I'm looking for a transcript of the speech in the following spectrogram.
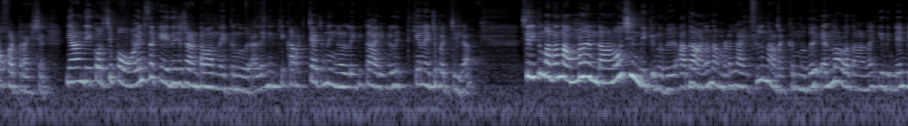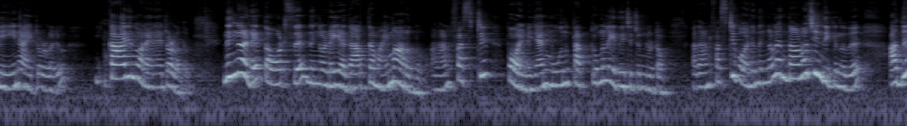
ഓഫ് അട്രാക്ഷൻ ഞാൻ ദേ കുറച്ച് പോയിന്റ്സ് ഒക്കെ എഴുതിച്ചിട്ടാണ് കേട്ടോ വന്നേക്കുന്നത്. അല്ലെങ്കിൽ എനിക്ക് കറക്റ്റായിട്ട് നിങ്ങളിലേക്ക് കാര്യങ്ങൾ എത്തിക്കാനായിട്ട് പറ്റില്ല. ശരിക്കും പറഞ്ഞാൽ നമ്മൾ എന്താണോ ചിന്തിക്കുന്നത് അതാണ് നമ്മുടെ ലൈഫിൽ നടക്കുന്നത് എന്നുള്ളതാണ് ഇതിന്റെ മെയിൻ ആയിട്ടുള്ളൊരു കാര്യം എന്ന് പറയാനായിട്ടുള്ളത്. നിങ്ങളുടെ തോട്ട്സ് നിങ്ങളുടെ യഥാർത്ഥമായി മാറുന്നു. അതാണ് ഫസ്റ്റ് പോയിന്റ് ഞാൻ മൂന്ന് തത്വങ്ങൾ എഴുതി വെച്ചിട്ടുണ്ട് കേട്ടോ. അതാണ് ഫസ്റ്റ് പോയിന്റ് നിങ്ങൾ എന്താണോ ചിന്തിക്കുന്നത് അത്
